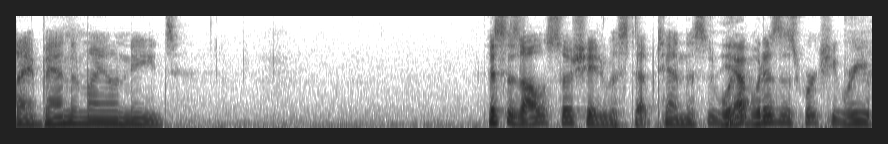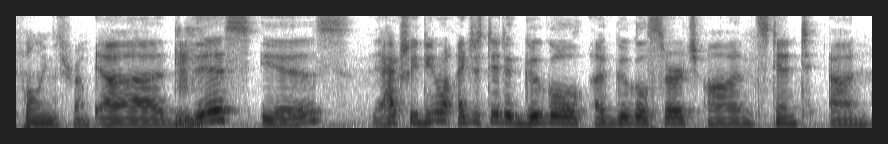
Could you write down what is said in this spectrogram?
I abandon my own needs? This is all associated with step ten. This is what, Yep. what is this worksheet? Where are you pulling this from? Uh, this is actually. Do you know what? I just did a Google a Google search on stent on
